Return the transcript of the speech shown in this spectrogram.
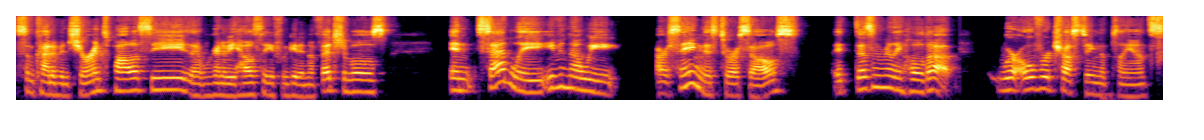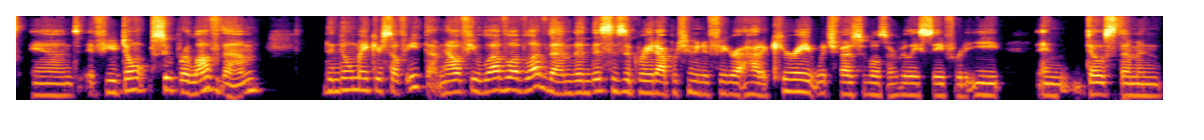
some kind of insurance policy that we're going to be healthy if we get enough vegetables. And sadly, even though we are saying this to ourselves, it doesn't really hold up. We're over trusting the plants. And if you don't super love them, then don't make yourself eat them. Now, if you love, love, love them, then this is a great opportunity to figure out how to curate which vegetables are really safer to eat and dose them in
